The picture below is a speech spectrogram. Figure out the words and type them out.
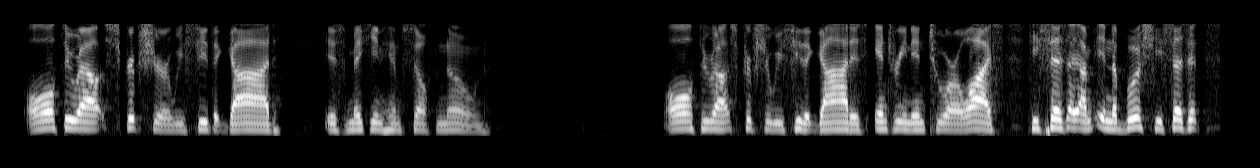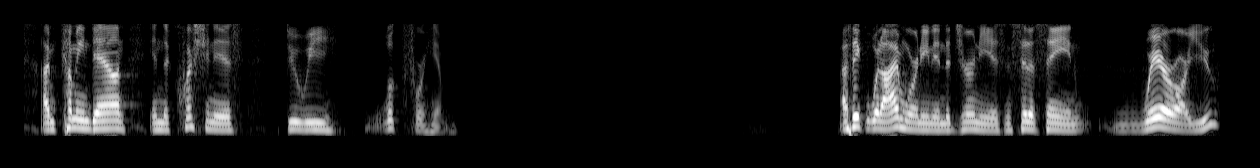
All throughout Scripture, we see that God is making himself known. All throughout Scripture, we see that God is entering into our lives. He says, I'm in the bush. He says it, I'm coming down. And the question is, do we look for him? I think what I'm learning in the journey is instead of saying, Where are you?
